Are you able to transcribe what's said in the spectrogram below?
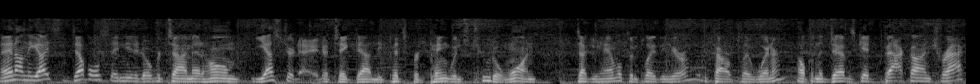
And on the ice, the Devils they needed overtime at home yesterday to take down the Pittsburgh Penguins two to one. Dougie Hamilton played the hero with a power play winner, helping the Devs get back on track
